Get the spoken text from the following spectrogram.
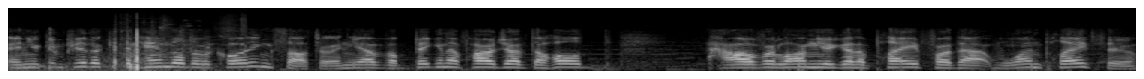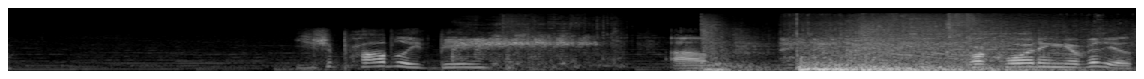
and your computer can handle the recording software and you have a big enough hard drive to hold however long you're going to play for that one playthrough, you should probably be um, recording your videos.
